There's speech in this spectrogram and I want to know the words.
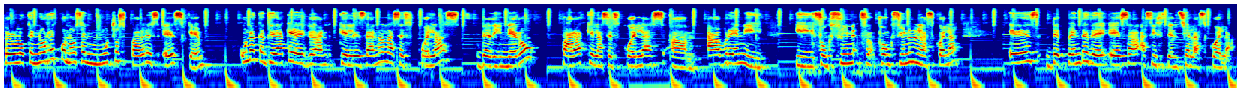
Pero lo que no reconocen muchos padres es que una cantidad que, que les dan a las escuelas de dinero para que las escuelas um, abren y, y funcionen, funcionen en la escuela es depende de esa asistencia a la escuela.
